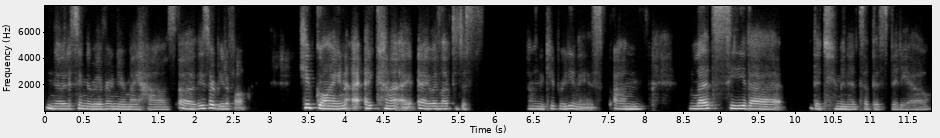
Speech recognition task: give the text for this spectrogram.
noticing the river near my house. Oh, these are beautiful. Keep going. I, I kind of, I, I would love to just, I'm going to keep reading these. Um, let's see the, the two minutes of this video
